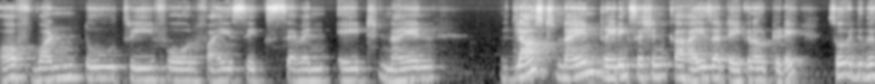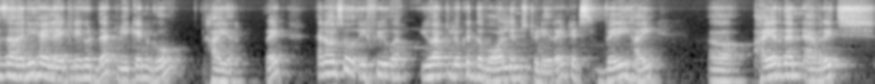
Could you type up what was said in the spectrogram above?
of 1, 2, 3, 4, 5, 6, 7, 8, 9, last nine trading session ka highs are taken out today. So there's a very high likelihood that we can go higher, right? And also if you you have to look at the volumes today, right? It's very high, uh, higher than average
